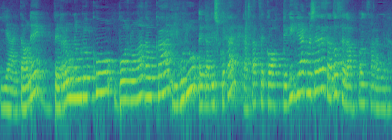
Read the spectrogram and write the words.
Ja, eta honek, berreun euroko bonoa dauka liburu eta diskotan gastatzeko. Egileak mesedez datozela holtzara gara.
